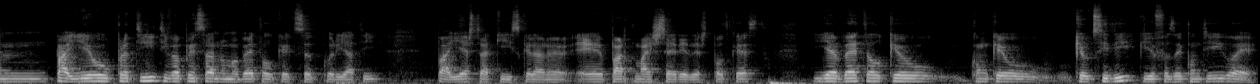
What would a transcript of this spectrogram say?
Um, pá, e eu para ti estive a pensar numa battle, o que é que se adequaria a ti. Pá, e esta aqui, se calhar, é a parte mais séria deste podcast. E a battle que eu, com que eu, que eu decidi que ia fazer contigo é:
